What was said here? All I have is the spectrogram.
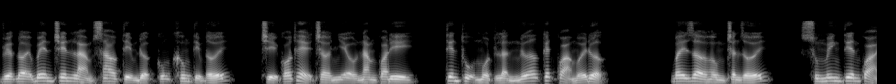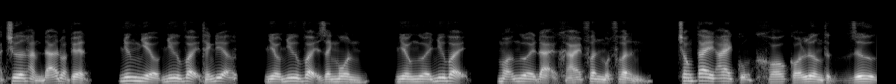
việc đợi bên trên làm sao tìm được cũng không tìm tới, chỉ có thể chờ nhiều năm qua đi, tiên thụ một lần nữa kết quả mới được. Bây giờ Hồng Trần Giới, sùng minh tiên quả chưa hẳn đã đoạn tuyệt, nhưng nhiều như vậy thánh địa, nhiều như vậy danh môn, nhiều người như vậy, mọi người đại khái phân một phần, trong tay ai cũng khó có lương thực dư.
